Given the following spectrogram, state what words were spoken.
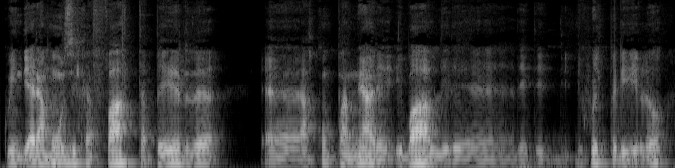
quindi era musica fatta per eh, accompagnare i balli di quel periodo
